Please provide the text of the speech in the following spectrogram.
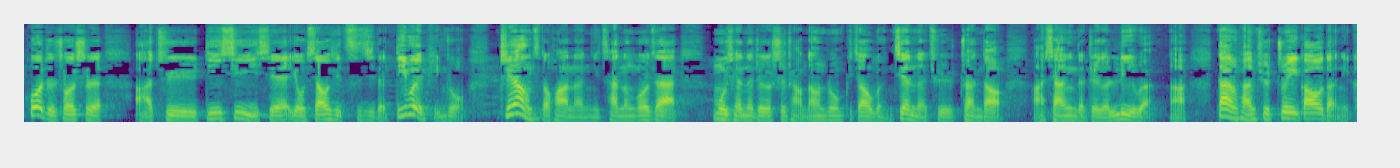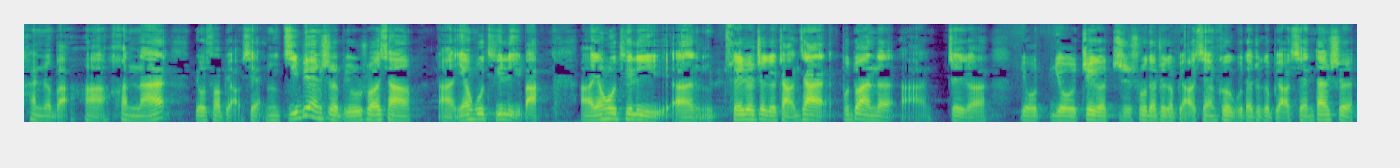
或者说是啊，去低吸一些有消息刺激的低位品种。这样子的话呢，你才能够在。目前的这个市场当中，比较稳健的去赚到啊相应的这个利润啊，但凡去追高的，你看着吧啊，很难有所表现。你即便是比如说像啊盐湖提锂吧。啊，盐湖提锂，嗯，随着这个涨价不断的啊，这个有有这个指数的这个表现，个股的这个表现，但是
